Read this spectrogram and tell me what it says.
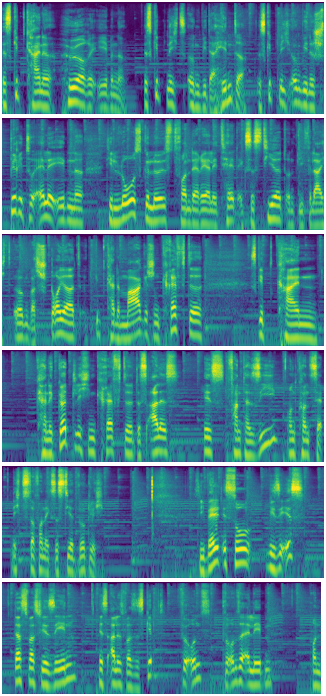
Es gibt keine höhere Ebene. Es gibt nichts irgendwie dahinter. Es gibt nicht irgendwie eine spirituelle Ebene, die losgelöst von der Realität existiert und die vielleicht irgendwas steuert. Es gibt keine magischen Kräfte. Es gibt kein, keine göttlichen Kräfte. Das alles ist Fantasie und Konzept. Nichts davon existiert wirklich. Die Welt ist so, wie sie ist. Das, was wir sehen, ist alles, was es gibt. für uns, für unser Erleben. Und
